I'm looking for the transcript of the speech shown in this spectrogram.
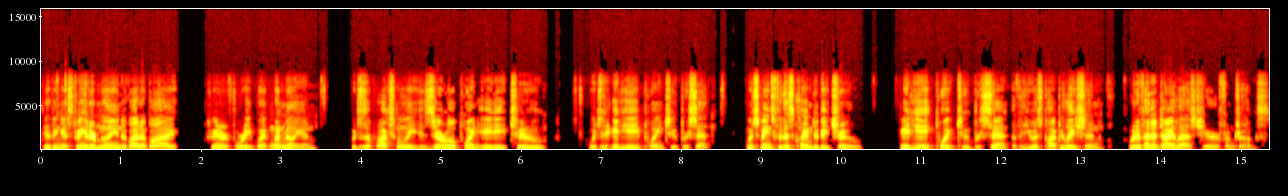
giving us 300 million divided by 340.1 million, which is approximately 0.882, which is 88.2% which means for this claim to be true, 88.2% of the US population would have had to die last year from drugs.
